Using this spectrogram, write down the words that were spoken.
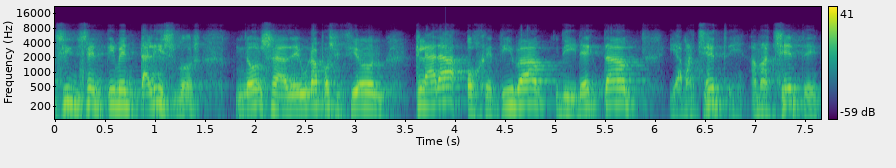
sin sentimentalismos, ¿no? O sea, de una posición clara, objetiva, directa y a machete, a machete.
